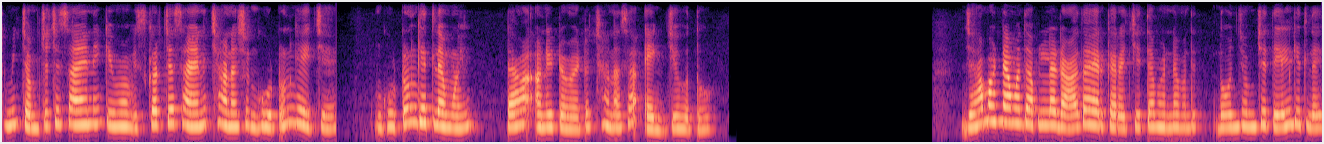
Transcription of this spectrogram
तुम्ही चमच्याच्या साहाय्याने किंवा विस्करच्या साहाय्याने छान अशी घोटून घ्यायची आहे. घोटून घेतल्यामुळे डाळ आणि टोमॅटो छान असा एकजीव होतो. ज्या भांड्यामध्ये आपल्याला डाळ तयार करायची त्या भांड्यामध्ये दोन चमचे तेल घेतले.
